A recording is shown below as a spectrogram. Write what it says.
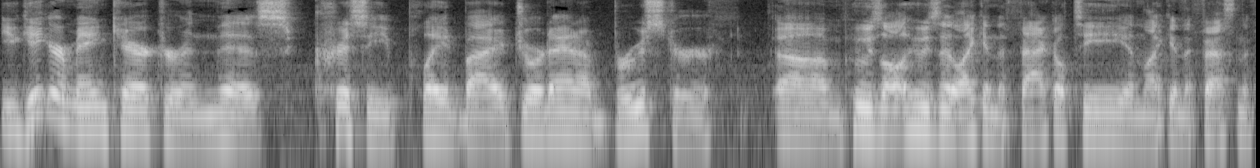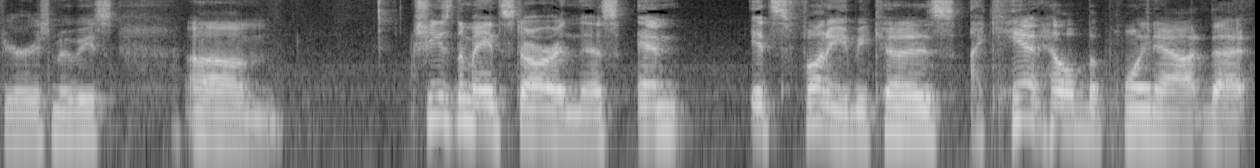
you get your main character in this Chrissy, played by Jordana Brewster, um, who's all who's like in the faculty and like in the Fast and the Furious movies. Um, she's the main star in this, and it's funny because I can't help but point out that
